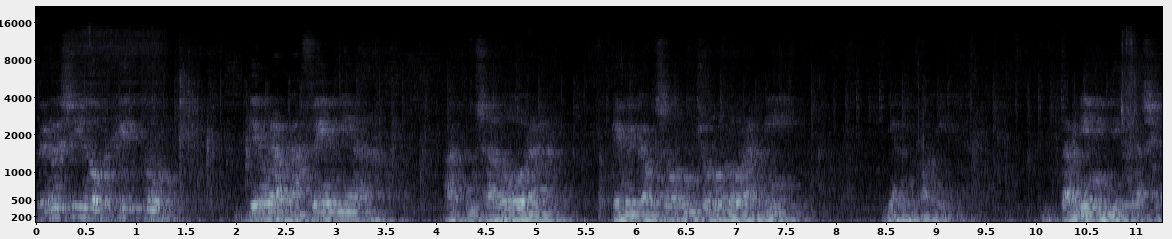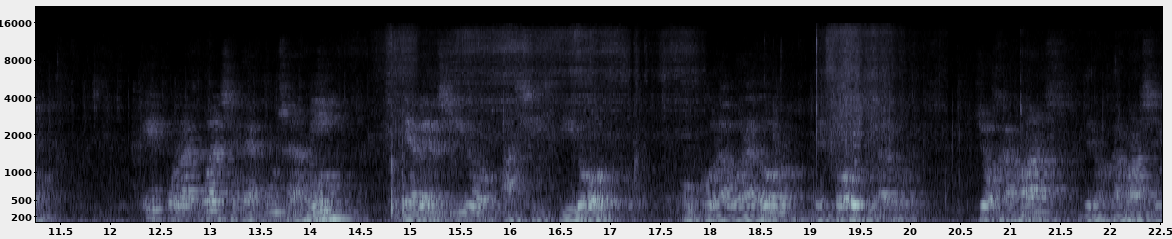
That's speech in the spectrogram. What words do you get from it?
Pero he sido objeto de una blasfemia acusadora que me causó mucho dolor a mí y a mi familia. también indignación. Es por la cual se me acusa a mí de haber sido asistidor o colaborador de torturadores. Yo jamás de los jamases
